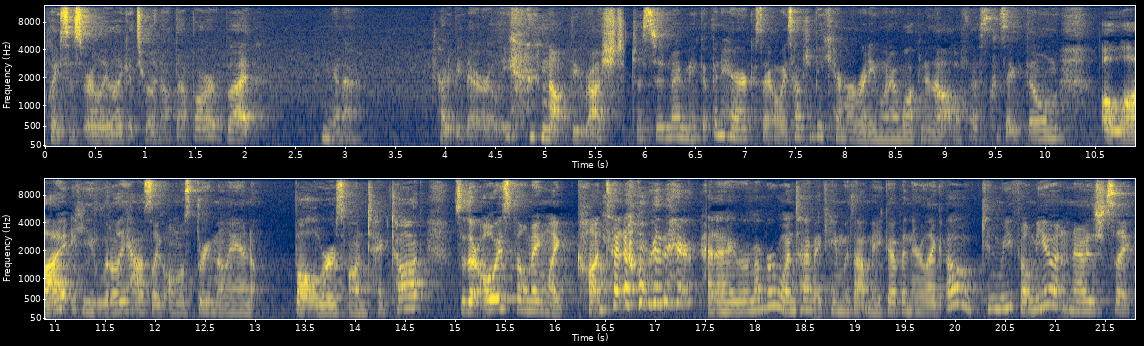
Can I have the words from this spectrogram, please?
places early, like it's really not that far, but I'm gonna try to be there early, not be rushed. Just did my makeup and hair because I always have to be camera ready when I walk into the office because I film a lot. He literally has like almost 3 million followers on TikTok. So they're always filming like content over there. And I remember one time I came without makeup and they're like, oh, can we film you? And I was just like,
